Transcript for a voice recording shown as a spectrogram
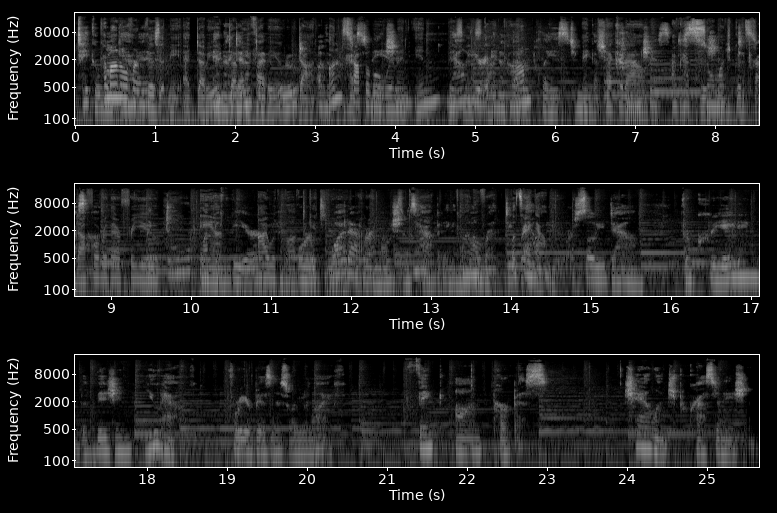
Take a Come look on over at and it, visit me at identify the root of the www.unstoppablewomeninbusiness.com. Now you're in a better place to make a Check it out. I've got so much good stuff on. over there for you. But don't let and the fear I would love or to get to whatever emotions on, happening in the moment Let's hang derail out. you or slow you down from creating the vision you have for your business or your life. Think on purpose. Challenge procrastination.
